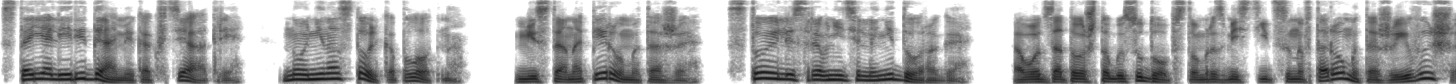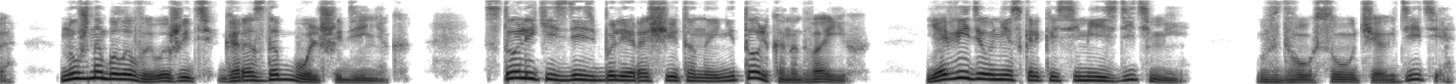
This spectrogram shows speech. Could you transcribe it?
стояли рядами, как в театре, но не настолько плотно. Места на первом этаже стоили сравнительно недорого, а вот за то, чтобы с удобством разместиться на втором этаже и выше, нужно было выложить гораздо больше денег. Столики здесь были рассчитаны не только на двоих. Я видел несколько семей с детьми. В двух случаях дети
